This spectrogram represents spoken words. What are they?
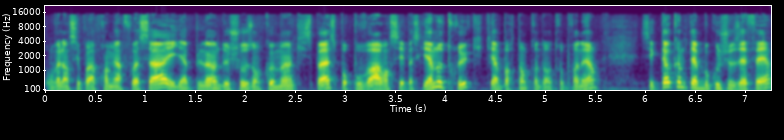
on va lancer pour la première fois ça. Et il y a plein de choses en commun qui se passent pour pouvoir avancer. Parce qu'il y a un autre truc qui est important quand tu es entrepreneur, c'est que toi, comme tu as beaucoup de choses à faire,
